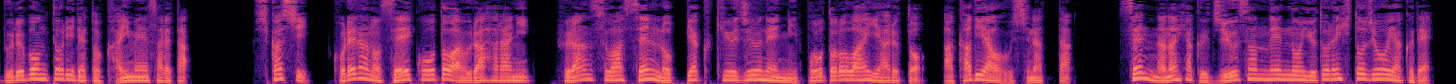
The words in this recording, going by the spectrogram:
ブルボントリデと改名された。しかし、これらの成功とは裏腹に、フランスは1690年にポートロワイヤルとアカディアを失った。1713年のユトレヒト条約で、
